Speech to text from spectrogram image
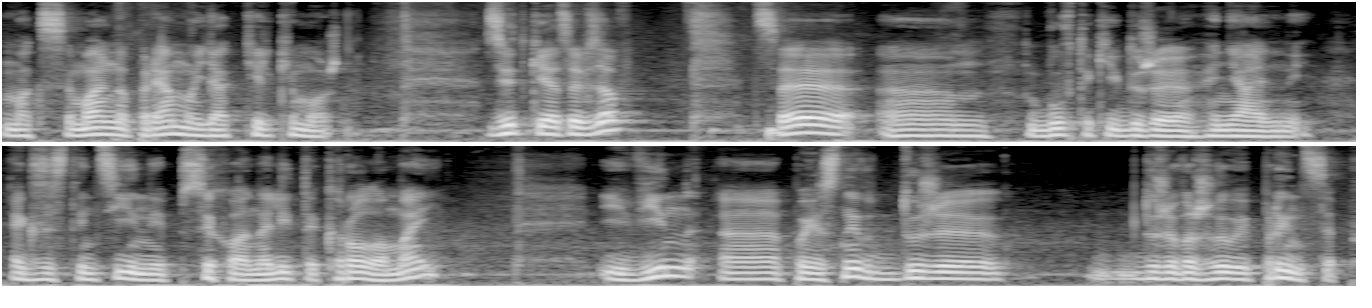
максимально прямо, як тільки можна. Звідки я це взяв? Це е, був такий дуже геніальний екзистенційний психоаналітик Роло Мей, і він е, пояснив дуже, дуже важливий принцип.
